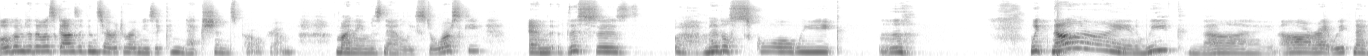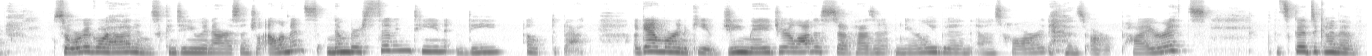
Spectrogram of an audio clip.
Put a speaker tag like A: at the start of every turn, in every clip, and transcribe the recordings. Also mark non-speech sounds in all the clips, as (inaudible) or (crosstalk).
A: Welcome to the Wisconsin Conservatory Music Connections program. My name is Natalie Staworski, and this is uh, middle school week. Ugh. Week nine, week nine. All right, week nine. So we're gonna go ahead and continue in our essential elements. Number 17, the Outback. Again, we're in the key of G major. A lot of this stuff hasn't nearly been as hard (laughs) as our pirates. It's good to kind of,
